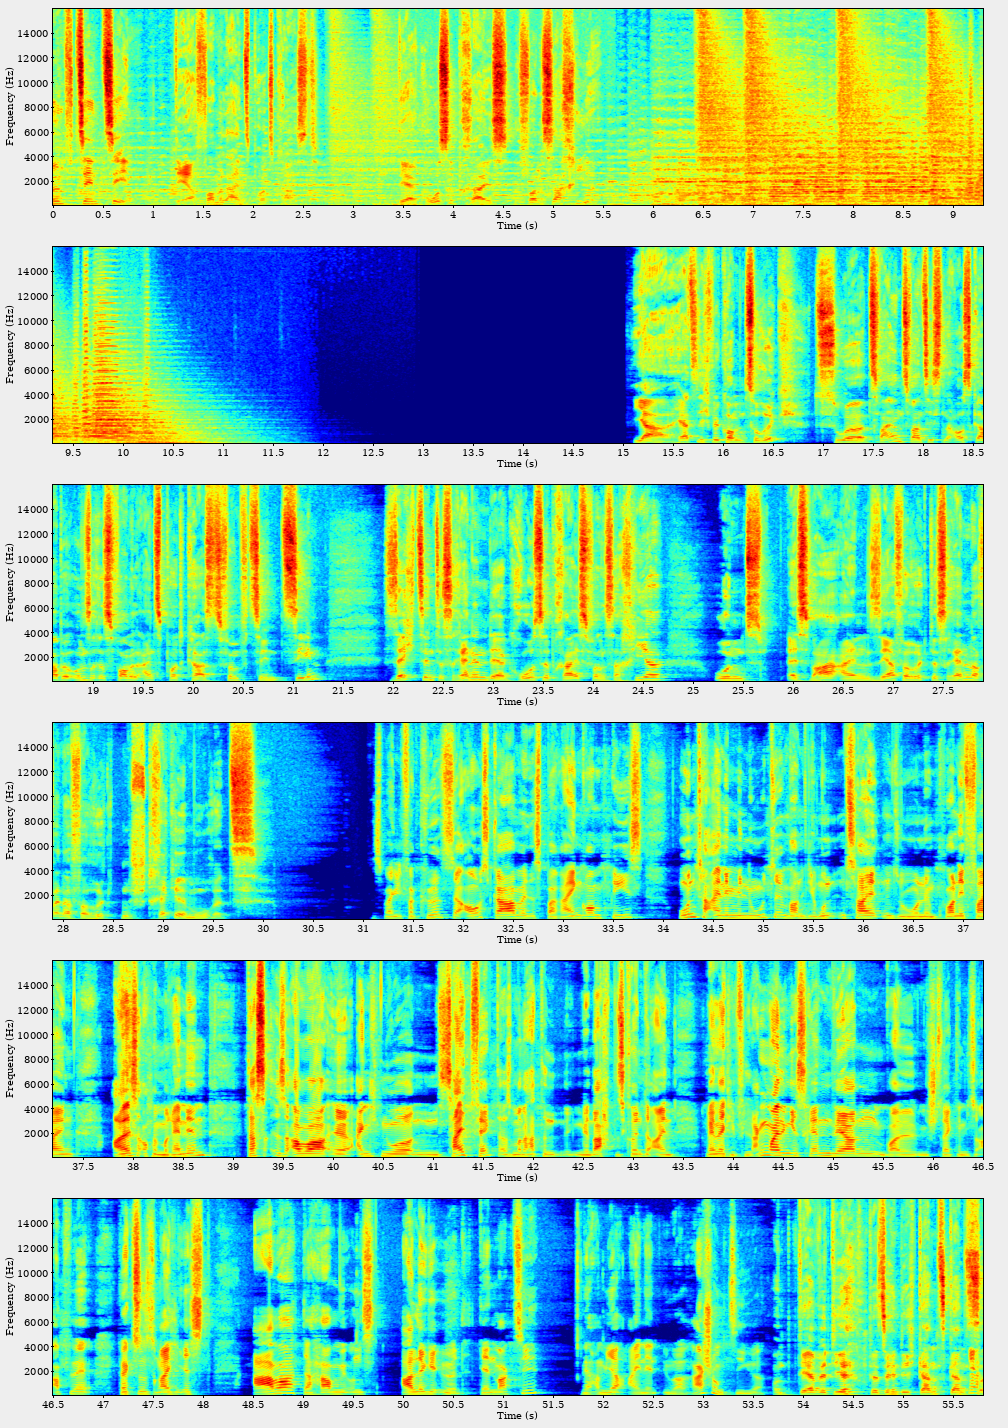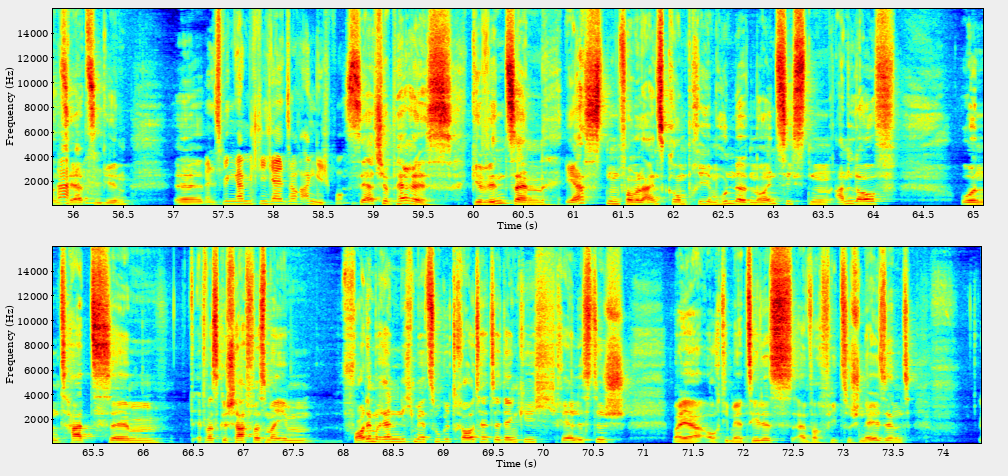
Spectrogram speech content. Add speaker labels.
Speaker 1: 1510, der Formel 1 Podcast. Der große Preis von Sachir. Ja, herzlich willkommen zurück zur 22. Ausgabe unseres Formel 1 Podcasts 1510. 16. Rennen, der große Preis von Sachir. Und es war ein sehr verrücktes Rennen auf einer verrückten Strecke, Moritz.
Speaker 2: Das war die verkürzte Ausgabe des Bahrain Grand Prix. Unter einer Minute waren die Rundenzeiten, sowohl im Qualifying als auch im Rennen. Das ist aber äh, eigentlich nur ein Side-Fact. Also man hatte gedacht, es könnte ein relativ langweiliges Rennen werden, weil die Strecke nicht so abwechslungsreich ist. Aber da haben wir uns alle geirrt. Denn Maxi, wir haben ja einen Überraschungssieger.
Speaker 1: Und der wird dir persönlich ganz, ganz ans Herzen gehen.
Speaker 2: Äh, Deswegen habe ich dich ja jetzt auch angesprochen.
Speaker 1: Sergio Perez gewinnt seinen ersten Formel 1 Grand Prix im 190. Anlauf und hat ähm, etwas geschafft, was man ihm vor dem Rennen nicht mehr zugetraut hätte, denke ich, realistisch, weil ja auch die Mercedes einfach viel zu schnell sind.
